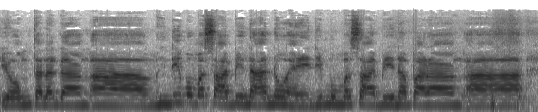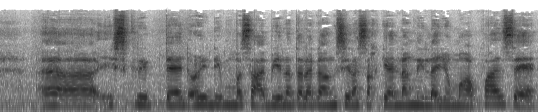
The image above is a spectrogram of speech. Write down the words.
Yung talagang, um, hindi mo masabi na ano eh, hindi mo masabi na parang, ah, uh, uh, scripted or hindi mo masabi na talagang sinasakyan lang nila yung mga fans eh.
